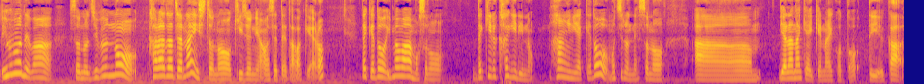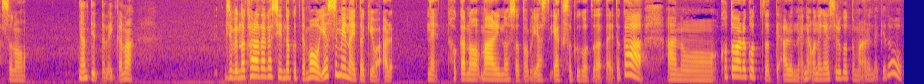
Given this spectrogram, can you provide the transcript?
今までは、その自分の体じゃない人の基準に合わせてたわけやろだけど、今はもうその、できる限りの範囲やけど、もちろんね、その、あやらなきゃいけないことっていうか、その、なんて言ったらいいかな。自分の体がしんどくても休めない時はある。ね、他の周りの人との約束事だったりとか、あのー、断ることだってあるんだよね。お願いすることもあるんだけど、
